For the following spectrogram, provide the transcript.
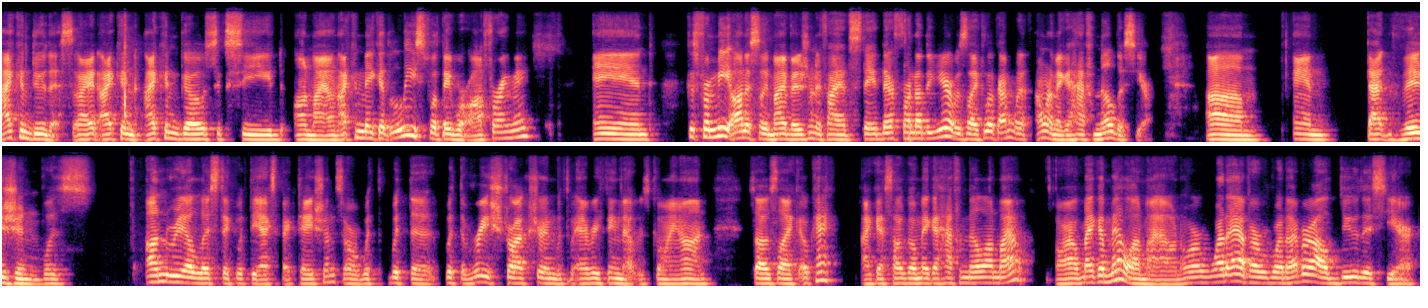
I can do this, right? I can, I can go succeed on my own. I can make at least what they were offering me. And because for me, honestly, my vision, if I had stayed there for another year, was like, look, I'm gonna, I want to make a half a mil this year. Um, and that vision was unrealistic with the expectations or with with the with the restructure and with everything that was going on. So I was like, okay, I guess I'll go make a half a mil on my own, or I'll make a mil on my own, or whatever, whatever I'll do this year.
